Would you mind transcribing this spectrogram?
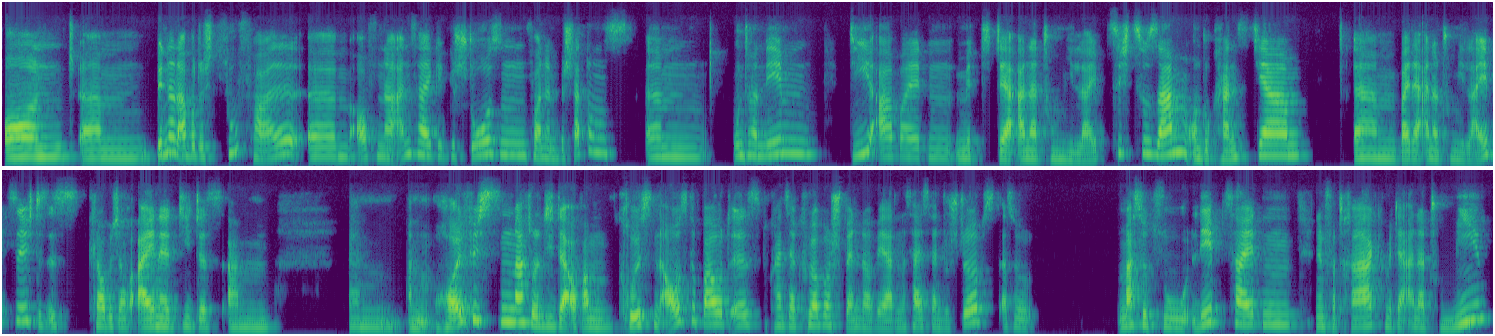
Und ähm, bin dann aber durch Zufall ähm, auf eine Anzeige gestoßen von einem Bestattungsunternehmen. Ähm, die arbeiten mit der Anatomie Leipzig zusammen und du kannst ja ähm, bei der Anatomie Leipzig, das ist, glaube ich, auch eine, die das am ähm, am häufigsten macht oder die da auch am größten ausgebaut ist. Du kannst ja Körperspender werden. Das heißt, wenn du stirbst, also machst du zu Lebzeiten einen Vertrag mit der Anatomie,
